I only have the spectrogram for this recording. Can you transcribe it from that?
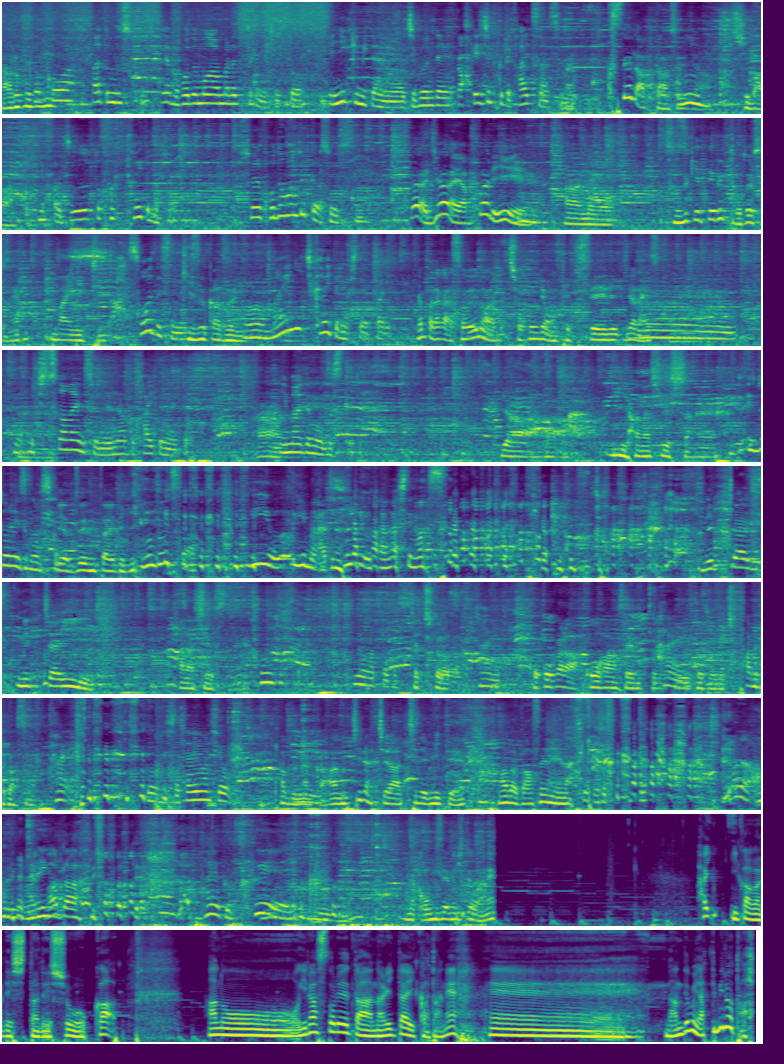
なるほどね。そこはあと息子やっぱ子供が生まれた時もずっと絵日記みたいなのは自分でスケッチブックで書いてたんですよや癖だったんですよ、じゃあしばらく。っぱずっと書書いてましたそれ子供の時からそうですね。だからじゃあやっぱり、あの続けてるってことですよね。毎日。あそうですね。気づかずに。うん、毎日書いてましたやっぱり。やっぱだからそういうのは職業の適性じゃないですかね落ち着かないんですよね。なんか書いてないと。ああ今でもですけど。いやーいい話でしたね。えどれですか？いや全体的に。本当ですか？いいよ。今私いいよ探してます。めっちゃめっちゃいい話ですね。本当ですか？よかったですじゃあちょっとはい。ここからは後半戦ということで、ちょっと食べてください。はい。どうでした食べましょう。多分なんかあのチラチラあっちで見てまだ出せねえなまだあるの？あれが。まだあるよって。早く食えよ。なんかお店の人がね。はいいかがでしたでしょうか？あのーイラストレーターなりたい方ね、えー、何でもやってみろと。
